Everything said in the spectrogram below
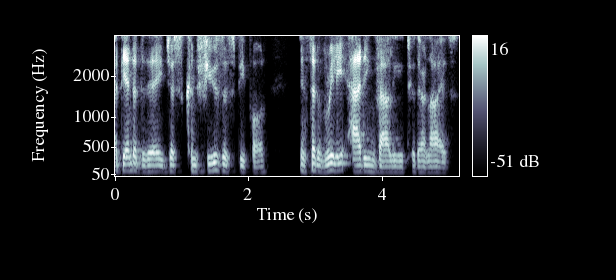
at the end of the day just confuses people instead of really adding value to their lives.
